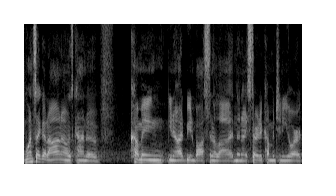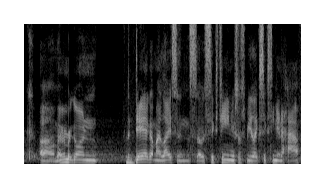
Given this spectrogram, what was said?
once I got on, I was kind of coming, you know, I'd be in Boston a lot, and then I started coming to New York. Um, I remember going the day I got my license, I was 16, you're supposed to be like 16 and a half,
